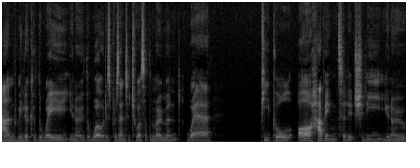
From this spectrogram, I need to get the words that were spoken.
and we look at the way you know the world is presented to us at the moment, where people are having to literally, you know,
